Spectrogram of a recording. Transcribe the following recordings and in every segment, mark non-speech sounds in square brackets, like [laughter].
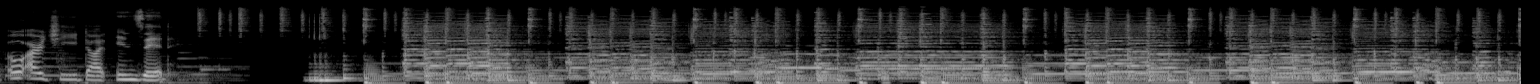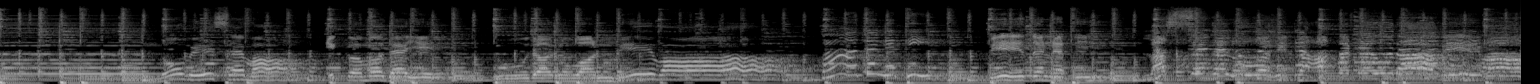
සැමා එකම දැයේ දූදරුවන් වේවා. වාද නැති වේද නැති ලස්සන ලොවහිට අපට උදාවේවා මනුස්සකම්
